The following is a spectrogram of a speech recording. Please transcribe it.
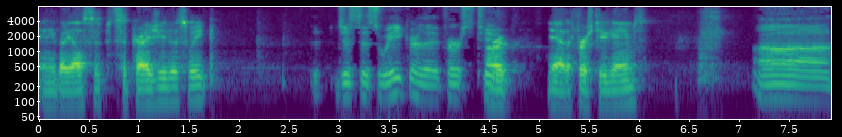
Anybody else su- surprise you this week? Just this week or the first two? Or yeah, the first two games. Uh,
